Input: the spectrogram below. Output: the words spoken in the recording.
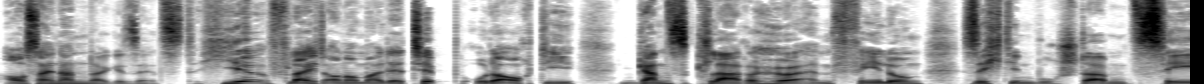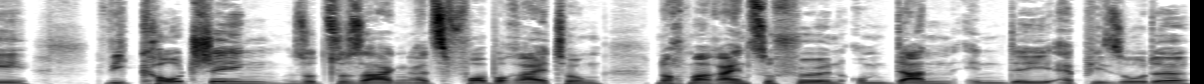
auseinandergesetzt. Hier vielleicht auch nochmal der Tipp oder auch die ganz klare Hörempfehlung, sich den Buchstaben C wie Coaching sozusagen als Vorbereitung nochmal reinzuführen, um dann in die Episode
